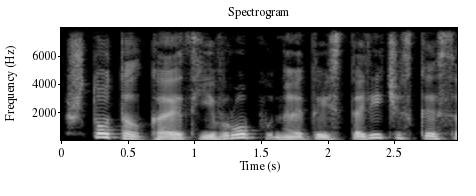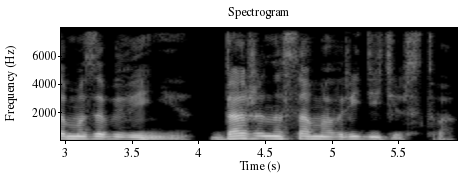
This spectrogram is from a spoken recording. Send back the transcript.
Что толкает Европу на это историческое самозабвение, даже на самовредительство?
